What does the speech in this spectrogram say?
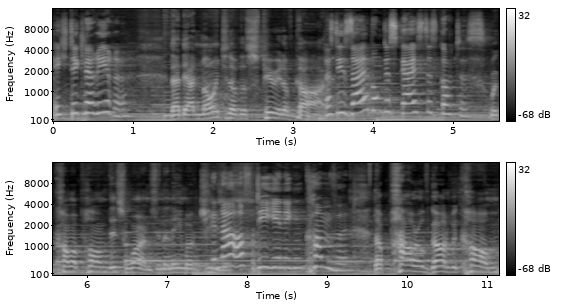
ich deklariere, that the anointing of the Spirit of God dass die Salbung des Geistes Gottes will come upon these ones in the name of Jesus. genau auf diejenigen kommen wird. The power of God will come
